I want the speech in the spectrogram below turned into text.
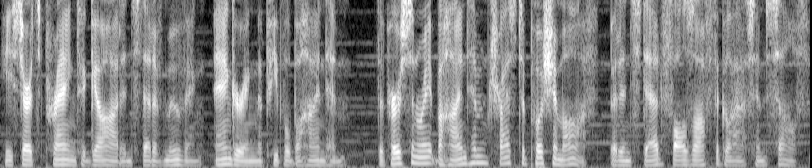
He starts praying to God instead of moving, angering the people behind him. The person right behind him tries to push him off, but instead falls off the glass himself.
